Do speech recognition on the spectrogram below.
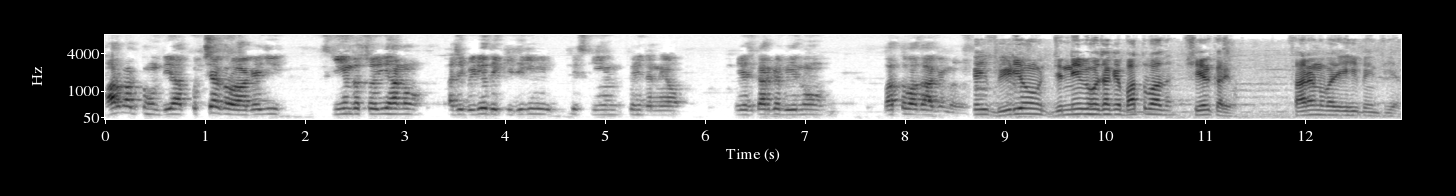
ਹਰ ਵਕਤ ਹੁੰਦੀ ਆ ਪੁੱਛਿਆ ਕਰੋ ਆ ਕੇ ਜੀ ਸਕੀਮ ਦੱਸੋ ਜੀ ਸਾਨੂੰ ਅਸੀਂ ਵੀਡੀਓ ਦੇਖੀ ਸੀਗੀ ਵੀ ਕੀ ਸਕੀਮ ਤੁਸੀਂ ਦਿੰਦੇ ਹੋ ਇਸ ਕਰਕੇ ਵੀਰ ਨੂੰ ਵੱਧ ਤੋਂ ਵੱਧ ਆ ਕੇ ਮਿਲੋ। ਵੀਡੀਓ ਜਿੰਨੀ ਵੀ ਹੋ ਸਕੇ ਵੱਧ ਤੋਂ ਵੱਧ ਸ਼ੇਅਰ ਕਰਿਓ। ਸਾਰਿਆਂ ਨੂੰ ਬਸ ਇਹੀ ਬੇਨਤੀ ਹੈ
